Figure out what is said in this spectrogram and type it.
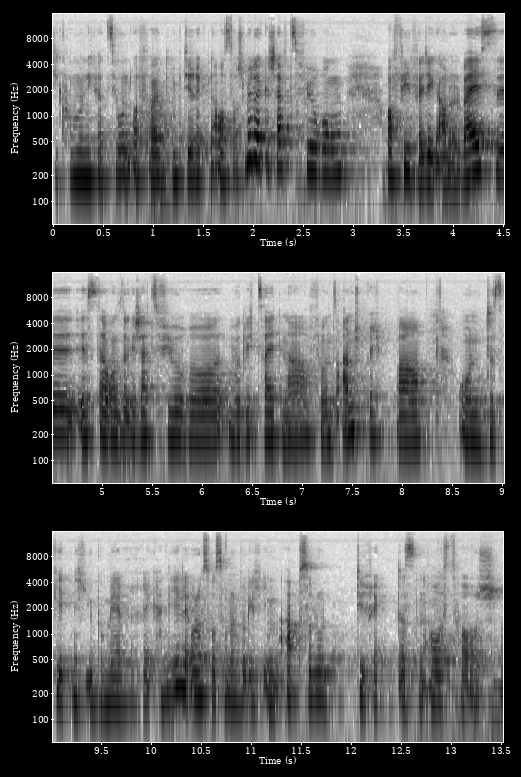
die Kommunikation erfolgt im direkten Austausch mit der Geschäftsführung. Auf vielfältige Art und Weise ist da unser Geschäftsführer wirklich zeitnah für uns ansprechbar. Und das geht nicht über mehrere Kanäle oder so, sondern wirklich im absolut direktesten Austausch, äh,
